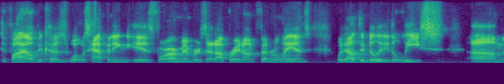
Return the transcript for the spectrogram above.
to file because what was happening is for our members that operate on federal lands without the ability to lease, um,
